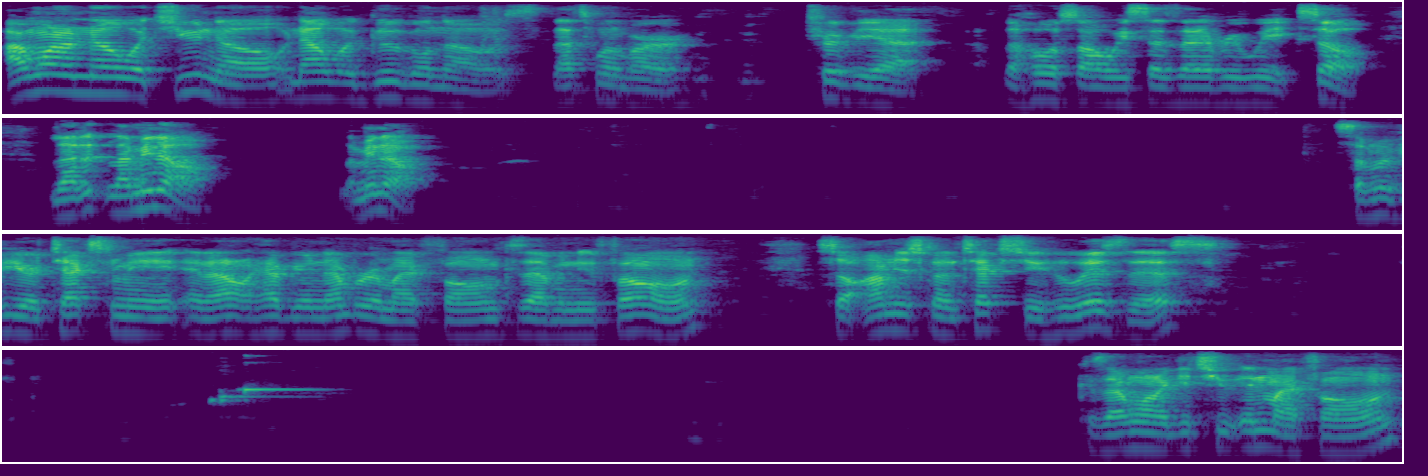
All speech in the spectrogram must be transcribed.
I want to know what you know, not what Google knows. That's one of our trivia. The host always says that every week. So let it let me know. Let me know. Some of you are texting me, and I don't have your number in my phone because I have a new phone. So I'm just going to text you, who is this? Because I want to get you in my phone.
